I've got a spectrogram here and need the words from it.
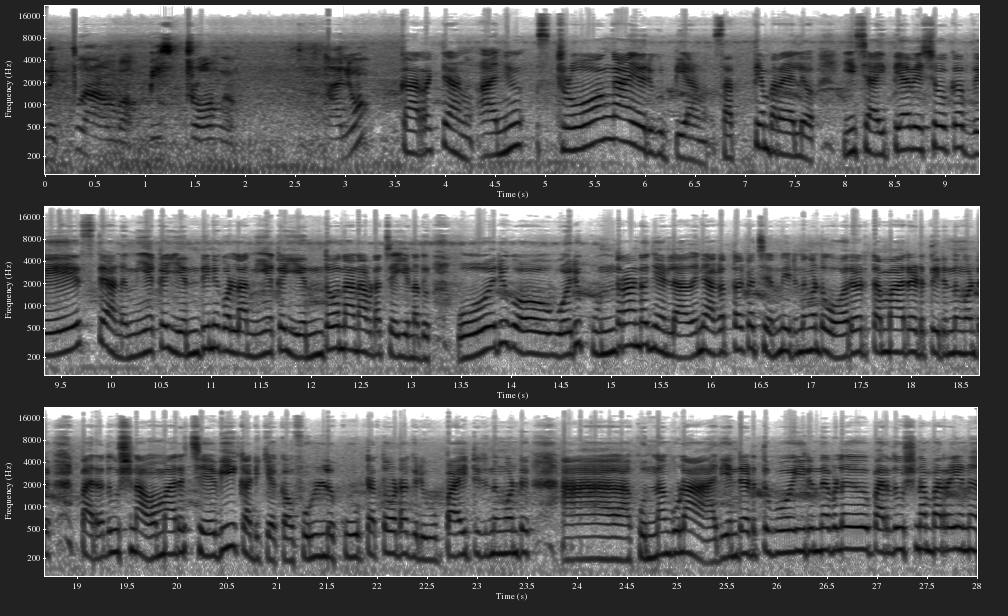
നിപ്പ് കാണുമ്പോൾ ബി സ്ട്രോങ് അനു? കറക്റ്റ് ആണ്. അനു സ്ട്രോങ് ആയ ഒരു കുട്ടിയാണ്. സത്യം പറയാലോ ഈ ശൈത്യാവേശമൊക്കെ വേസ്റ്റാണ് നീയൊക്കെ എന്തിന് കൊള്ളാം? നീയൊക്കെ എന്തോന്നാണ് അവിടെ ചെയ്യണത്? ഒരു ഒരു കുന്ത്രാണ്ടോ ചെയ്യണില്ല. അതിനകത്തൊക്കെ ചെന്നിരുന്നും കൊണ്ട് ഓരോരുത്തന്മാരെ അടുത്തിരുന്നു കൊണ്ട് പരദൂഷണം അവന്മാരെ ചെവി കടിക്കൊക്കെ. ഫുള്ള് കൂട്ടത്തോടെ ഗ്രൂപ്പായിട്ടിരുന്നും കൊണ്ട് കുന്നംകുളം ആര്യന്റെ അടുത്ത് പോയിരുന്നവൾ പരദൂഷണം പറയണ്.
